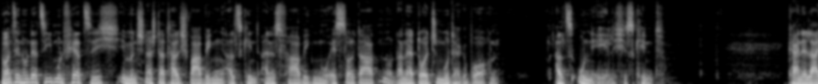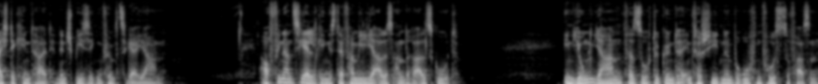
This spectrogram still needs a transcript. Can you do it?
1947 im Münchner Stadtteil Schwabingen als Kind eines farbigen US-Soldaten und einer deutschen Mutter geboren. Als uneheliches Kind. Keine leichte Kindheit in den spießigen 50er Jahren. Auch finanziell ging es der Familie alles andere als gut. In jungen Jahren versuchte Günther in verschiedenen Berufen Fuß zu fassen.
